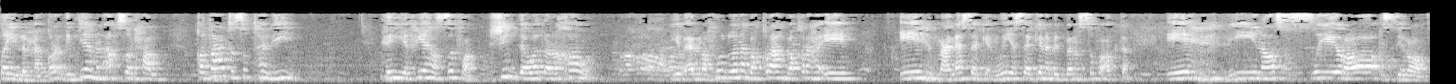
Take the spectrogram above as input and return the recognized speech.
طيب لما جبتيها من أقصى الحلق قطعت صوتها ليه؟ هي فيها صفة شدة ولا رخاوة؟ يبقى المفروض وأنا بقرأها بقرأها إيه؟ إيه معناها ساكن وهي ساكنة بتبان الصفة أكتر. إهدينا الصراط. الصراط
